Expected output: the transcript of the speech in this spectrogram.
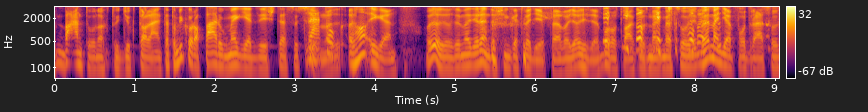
bántónak tudjuk találni. Tehát amikor a párunk megjegyzést tesz, hogy ha, igen, hogy az, azért egy rendesinket vegyél fel, vagy az, borotválkozz meg, mert szólj, menj el fodrászhoz.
